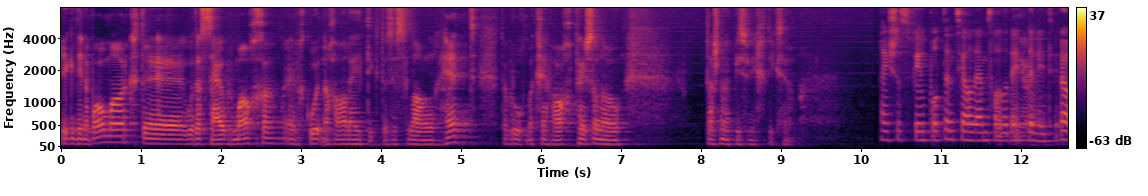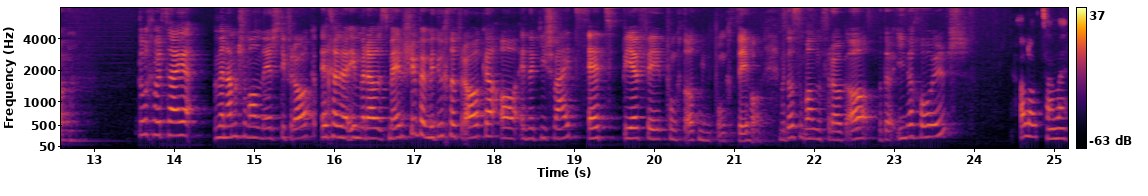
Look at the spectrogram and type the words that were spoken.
irgendwie in einen Baumarkt äh, und das selber machen, einfach gut nach Anleitung, dass es lang hat. Da braucht man kein Fachpersonal. Das ist noch etwas Wichtiges, ja. Hast du viel Potenzial in dem Fall, das dort ja. liegt? Ja. Du, ich würde sagen, wir nehmen schon mal eine erste Frage. Ihr könnt immer auch ein Mail schreiben mit euren Fragen an energieschweiz.bfe.admin.ch. Wir lassen mal eine Frage an, die da reingekommen ist. Hallo zusammen,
